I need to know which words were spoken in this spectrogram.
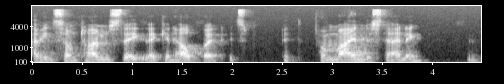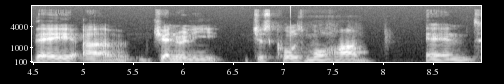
i mean sometimes they, they can help but it's it, from my understanding they uh, generally just cause more harm. And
